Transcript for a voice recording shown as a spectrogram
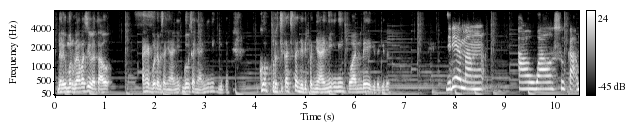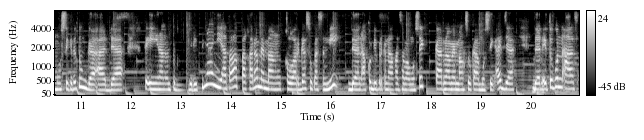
dari umur berapa sih udah tahu? Eh, gue udah bisa nyanyi, gue bisa nyanyi nih gitu. Gue bercita-cita jadi penyanyi ini one day gitu-gitu. Jadi emang awal suka musik itu tuh nggak ada keinginan untuk jadi penyanyi atau apa. Karena memang keluarga suka seni dan aku diperkenalkan sama musik karena memang suka musik aja. Dan hmm. itu pun as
